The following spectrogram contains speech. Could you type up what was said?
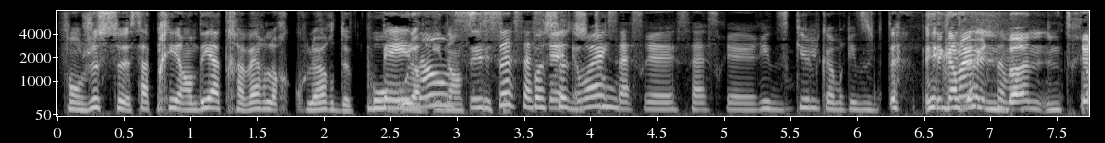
font juste s'appréhender à travers leur couleur de peau Ben ou leur non, identité. c'est ça, ça pas serait, ça du ouais, tout. ça serait, ça serait ridicule comme résultat. C'est quand même une bonne, une très,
